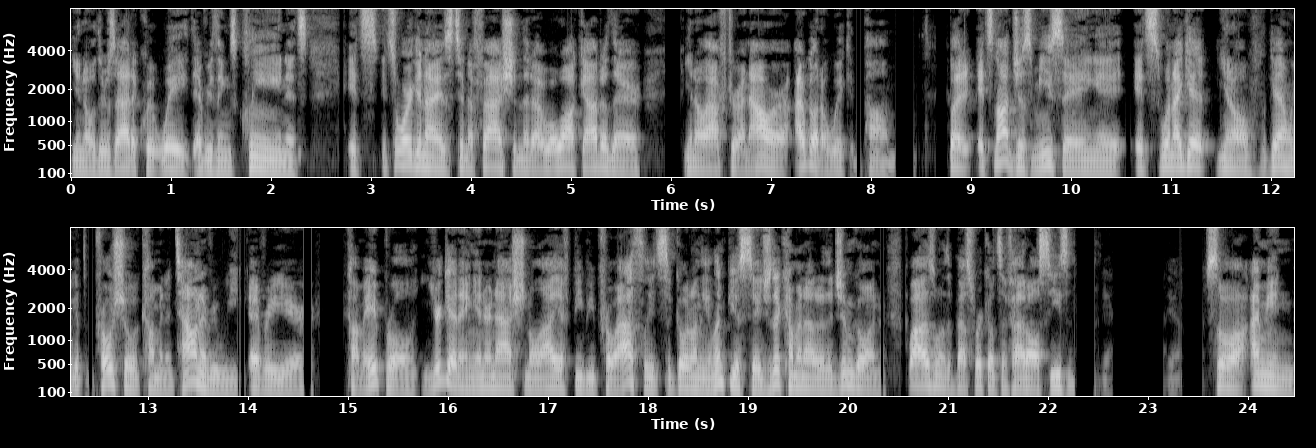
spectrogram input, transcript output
You know, there's adequate weight. Everything's clean. It's it's it's organized in a fashion that I will walk out of there, you know, after an hour, I've got a wicked pump. But it's not just me saying it. It's when I get, you know, again, we get the pro show coming to town every week, every year. Come April, you're getting international IFBB pro athletes to go on the Olympia stage. They're coming out of the gym going, "Wow, that's one of the best workouts I've had all season." Yeah, yeah. So I mean,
